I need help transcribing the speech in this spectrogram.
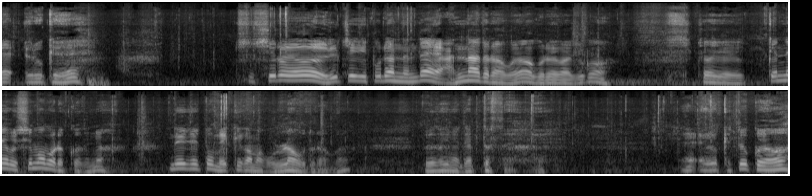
예, 이렇게, 시- 씨를 일찍이 뿌렸는데, 안 나더라고요. 그래가지고, 이제 깻잎을 심어버렸거든요. 근데 이제 또 몇 개가 막 올라오더라고요. 그래서 그냥 냅뒀어요. 예, 예, 이렇게 뜯고요.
